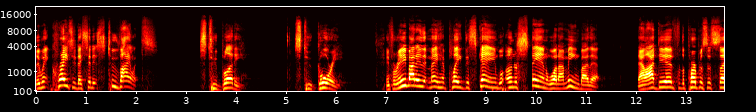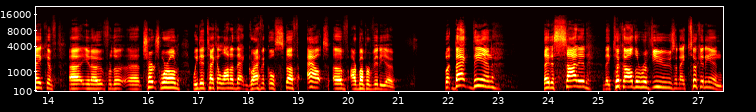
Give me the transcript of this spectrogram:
They went crazy. They said it's too violent, it's too bloody, it's too gory. And for anybody that may have played this game will understand what I mean by that. Now, I did, for the purposes sake of, uh, you know, for the uh, church world, we did take a lot of that graphical stuff out of our bumper video. But back then, they decided, they took all the reviews and they took it in.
